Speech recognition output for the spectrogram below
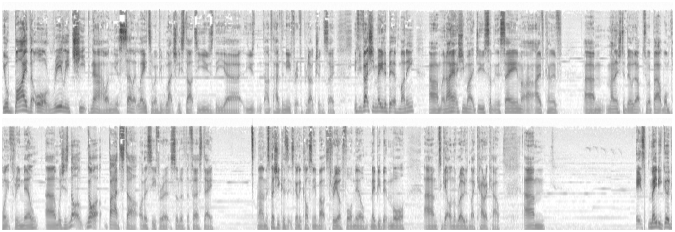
you'll buy the ore really cheap now, and then you sell it later when people actually start to use the uh, use have, have the need for it for production. So if you've actually made a bit of money, um, and I actually might do something the same, I, I've kind of um, managed to build up to about 1.3 mil, um, which is not not a bad start, honestly, for a, sort of the first day um, especially because it's going to cost me about three or four mil, maybe a bit more, um, to get on the road with my Caracal. Um, it's maybe good,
